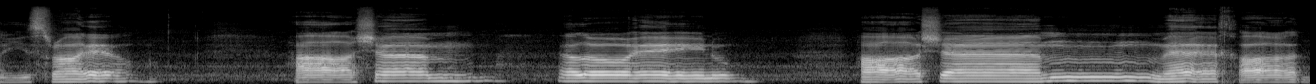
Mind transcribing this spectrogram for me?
Israel. Hashem Eloheinu. Hashem Echad.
